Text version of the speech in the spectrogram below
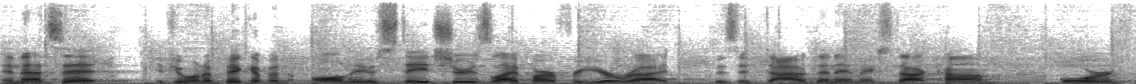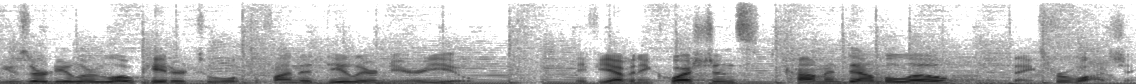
And that's it. If you want to pick up an all-new Stage Series light bar for your ride, visit diodedynamics.com or use our dealer locator tool to find a dealer near you. If you have any questions, comment down below, thanks for watching.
